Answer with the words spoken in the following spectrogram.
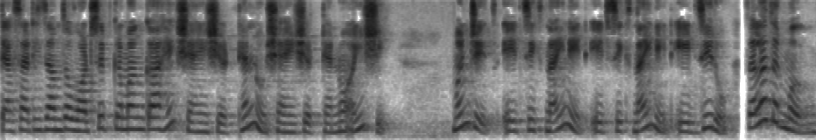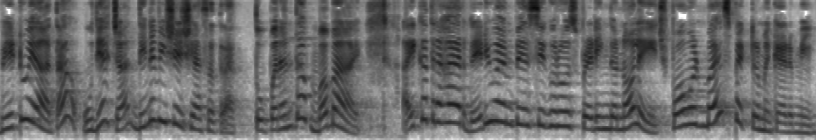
त्यासाठीचा आमचा व्हॉट्सअप क्रमांक आहे शहाऐंशी अठ्ठ्याण्णव शहाऐंशी अठ्ठ्याण्णव ऐंशी. म्हणजेच eight six nine eight eight six nine eight eight zero चला तर मग भेटूया आता उद्याच्या दिनविशेष या सत्रात. तोपर्यंत बाय ऐकत रहा radio MPSC Guru spreading the knowledge powered by Spectrum Academy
